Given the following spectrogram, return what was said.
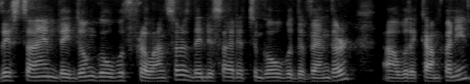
This time they don't go with freelancers. They decided to go with the vendor, uh, with a company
